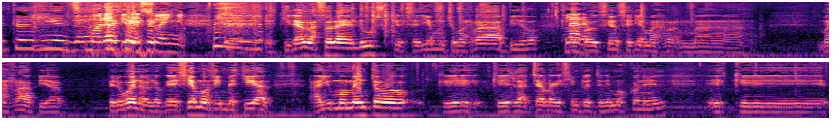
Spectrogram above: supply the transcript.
está durmiendo. Mora tiene sueño. eh, estirar las horas de luz, que sería mucho más rápido, Claro. la producción sería más, más, más rápida. Pero bueno, lo que decíamos de investigar, hay un momento que, que es la charla que siempre tenemos con él, es que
